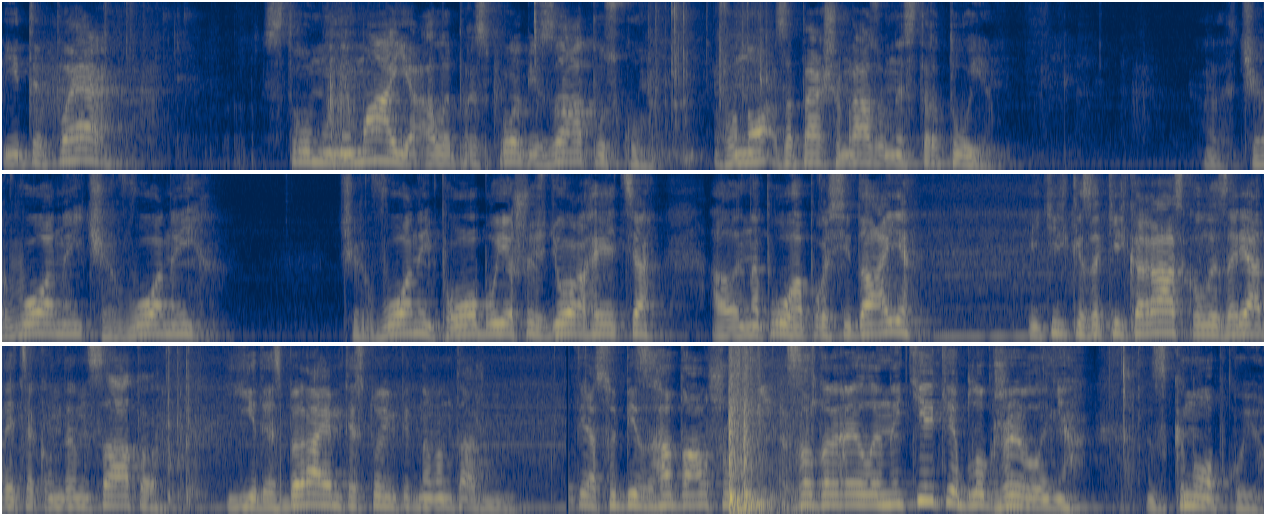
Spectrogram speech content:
І тепер струму немає, але при спробі запуску воно за першим разом не стартує. Червоний, червоний, червоний, пробує щось дергається, але напруга просідає. І тільки за кілька разів, коли зарядиться конденсатор, їде. Збираємо, тестуємо під навантаженням. От я собі згадав, що мені задарили не тільки блок живлення з кнопкою,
